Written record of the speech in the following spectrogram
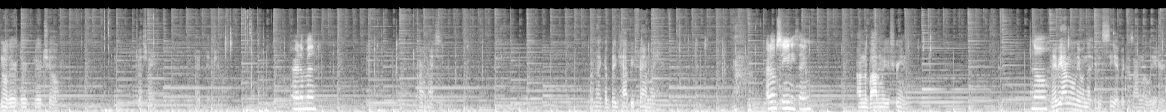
No, they're they're they're chill. Trust me. They're, they're chill. Alright, I'm in. Alright, nice. We're like a big happy family. I don't see anything. On the bottom of your screen. No. Maybe I'm the only one that can see it because I'm the leader.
